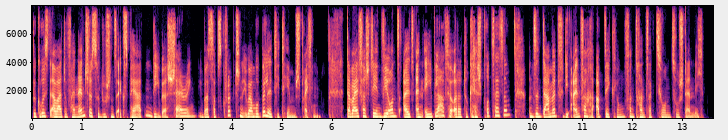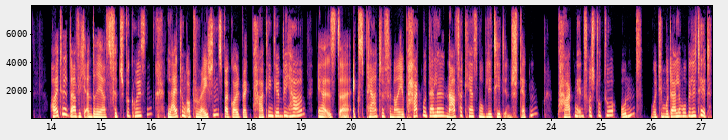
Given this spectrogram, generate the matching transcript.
begrüßt Avato Financial Solutions Experten, die über Sharing, über Subscription, über Mobility-Themen sprechen. Dabei verstehen wir uns als Enabler für Order-to-Cash-Prozesse und sind damit für die einfache Abwicklung von Transaktionen zuständig. Heute darf ich Andreas Fitsch begrüßen, Leitung Operations bei Goldberg Parking GmbH. Er ist äh, Experte für neue Parkmodelle, Nahverkehrsmobilität in Städten, Parkeninfrastruktur und multimodale Mobilität.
